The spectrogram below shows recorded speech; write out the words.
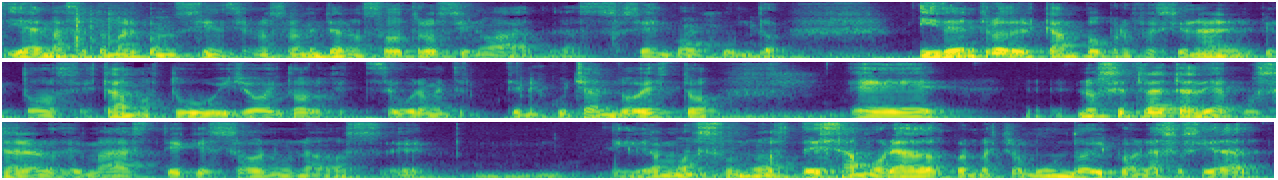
y además a tomar conciencia, no solamente a nosotros, sino a la sociedad en conjunto. Y dentro del campo profesional en el que todos estamos, tú y yo y todos los que seguramente estén escuchando esto, eh, no se trata de acusar a los demás de que son unos, eh, digamos, unos desamorados con nuestro mundo y con la sociedad.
